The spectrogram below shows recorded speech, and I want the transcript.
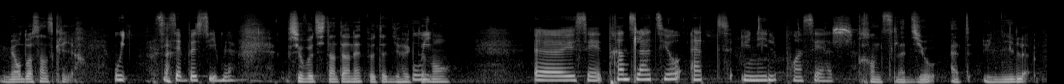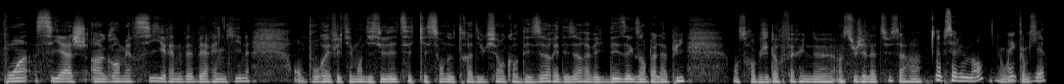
mais on doit s'inscrire. Oui, si c'est possible. Sur votre site internet peut-être directement euh, c'est translatio.unil.ch. Translatio.unil.ch. Un grand merci, Irène Weber-Henkin. On pourrait effectivement discuter de cette question de traduction encore des heures et des heures avec des exemples à l'appui. On sera obligé de refaire une, un sujet là-dessus, Sarah? Absolument, avec plaisir.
